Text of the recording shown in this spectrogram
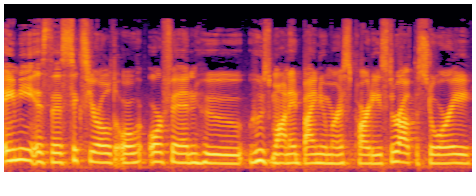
Amy is the six year old or- orphan who, who's wanted by numerous parties throughout the story.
